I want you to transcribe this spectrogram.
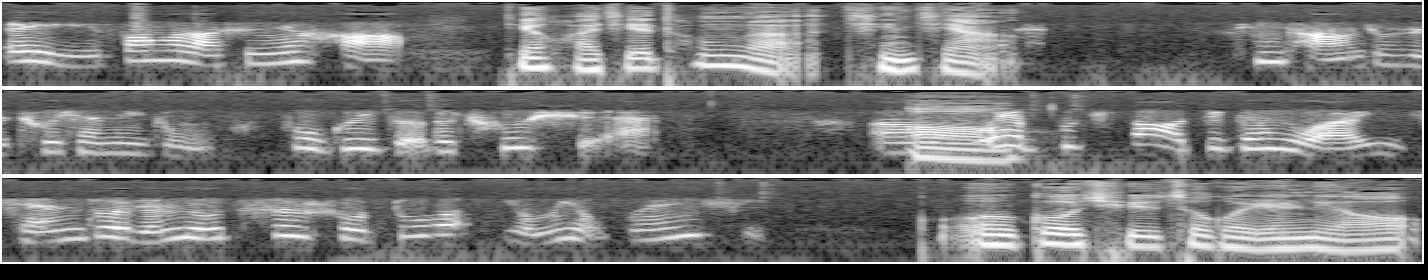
哎，芳芳老师您好。电话接通了，请讲。经常就是出现那种不规则的出血，嗯，我也不知道这跟我以前做人流次数多有没有关系。我过去做过人流，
